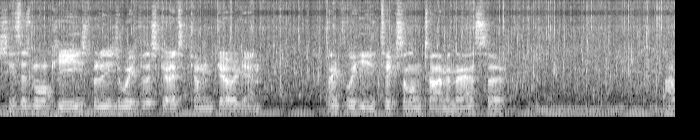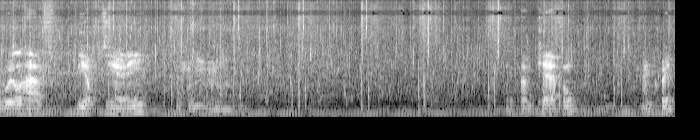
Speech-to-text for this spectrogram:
see if there's more keys, but I need to wait for this guy to come and go again. Thankfully he takes a long time in there, so I will have the opportunity. if I'm careful and quick.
